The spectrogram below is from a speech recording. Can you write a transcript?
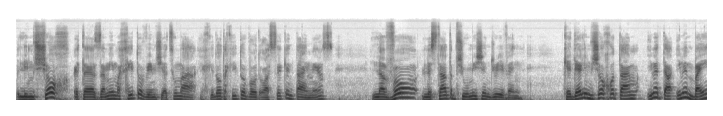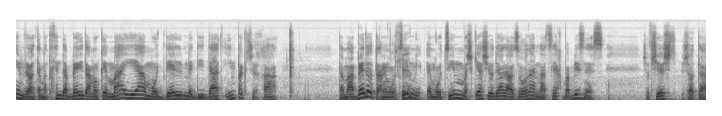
למשוך את היזמים הכי טובים שיצאו מהיחידות הכי טובות, או ה-second timers, לבוא לסטארט-אפ שהוא mission driven. כדי למשוך אותם, אם, אתה, אם הם באים ואתה מתחיל לדבר איתם, אוקיי, מה יהיה המודל מדידת אימפקט שלך, אתה מאבד אותם, הם רוצים, כן. הם רוצים משקיע שיודע לעזור להם להצליח בביזנס. עכשיו, שיש, כשאתה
